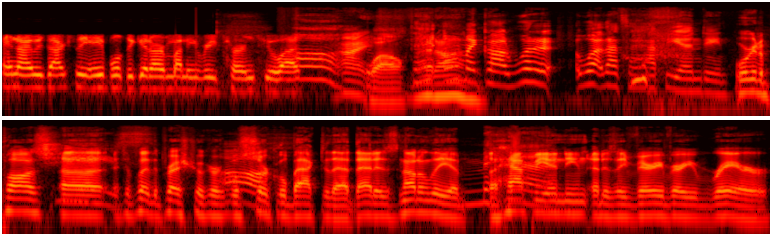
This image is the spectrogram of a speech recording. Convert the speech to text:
and I was actually able to get our money returned to us. Oh, Nice. Wow. that- oh my God! What a what? That's a happy ending. We're going to pause uh, Jeez. to play the pressure cooker. We'll Oh. circle back to that. That is not only a, a happy Man. ending, it is a very, very rare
